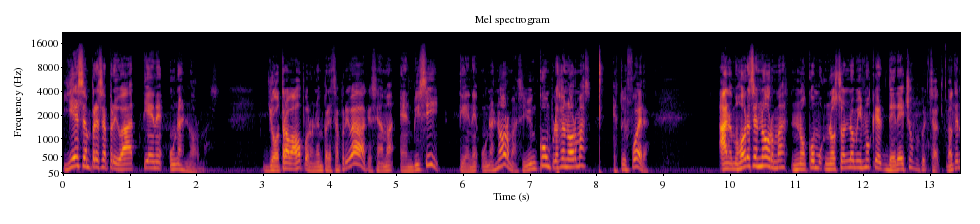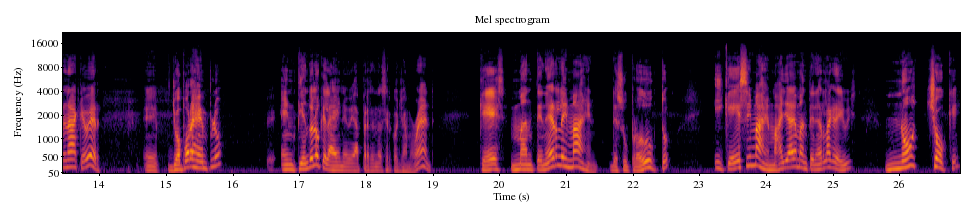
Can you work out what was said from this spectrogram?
Y esa empresa privada tiene unas normas. Yo trabajo por una empresa privada que se llama NBC. Tiene unas normas. Si yo incumplo esas normas, estoy fuera. A lo mejor esas normas no, como, no son lo mismo que derechos, o sea, no tiene nada que ver. Eh, yo, por ejemplo, entiendo lo que la NBA pretende hacer con Jamorant, que es mantener la imagen de su producto y que esa imagen, más allá de mantenerla Gravis, no choque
